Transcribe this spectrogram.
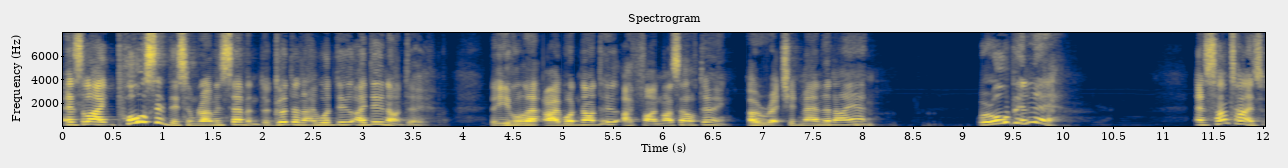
It's like Paul said this in Romans 7 the good that I would do, I do not do. The evil that I would not do, I find myself doing. O wretched man that I am. We've all been there. And sometimes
